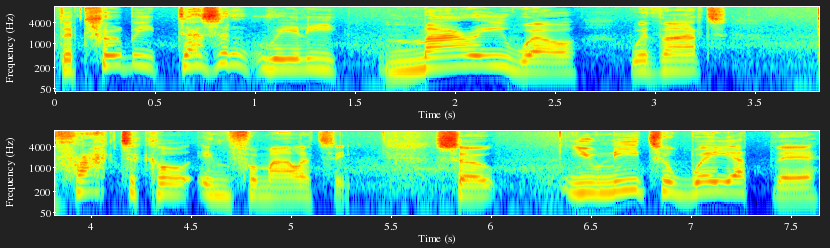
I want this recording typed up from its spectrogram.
the trilby doesn't really marry well with that practical informality. So you need to weigh up there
